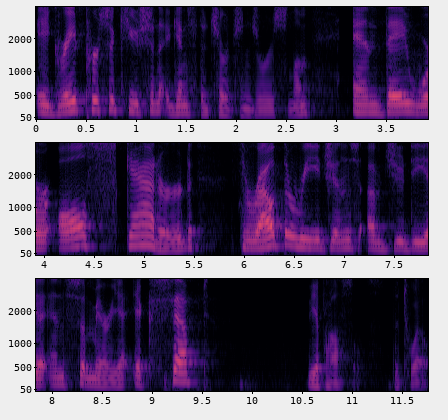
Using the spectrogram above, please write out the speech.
a great persecution against the church in Jerusalem, and they were all scattered throughout the regions of Judea and Samaria, except the apostles, the 12.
